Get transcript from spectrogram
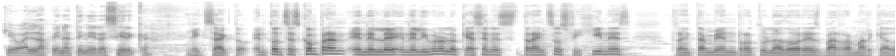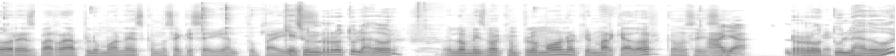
Que vale la pena tener cerca. Exacto. Entonces compran en el, en el libro lo que hacen es traen sus fijines, traen también rotuladores, barra marcadores, barra plumones, como sea que se diga en tu país. Que es un rotulador. Lo mismo que un plumón o que un marcador, ¿cómo se dice? Ah, ya. ¿Rotulador?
